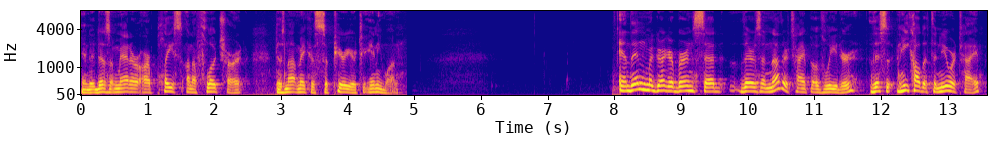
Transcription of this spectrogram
And it doesn't matter our place on a flowchart does not make us superior to anyone. And then MacGregor Burns said there's another type of leader. This he called it the newer type,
